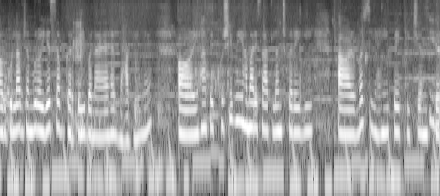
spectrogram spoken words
और गुलाब जामुन और ये सब घर पे ही बनाया है भाभी ने और यहाँ पे खुशी भी हमारे साथ लंच करेगी और बस यहीं पे किचन पे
